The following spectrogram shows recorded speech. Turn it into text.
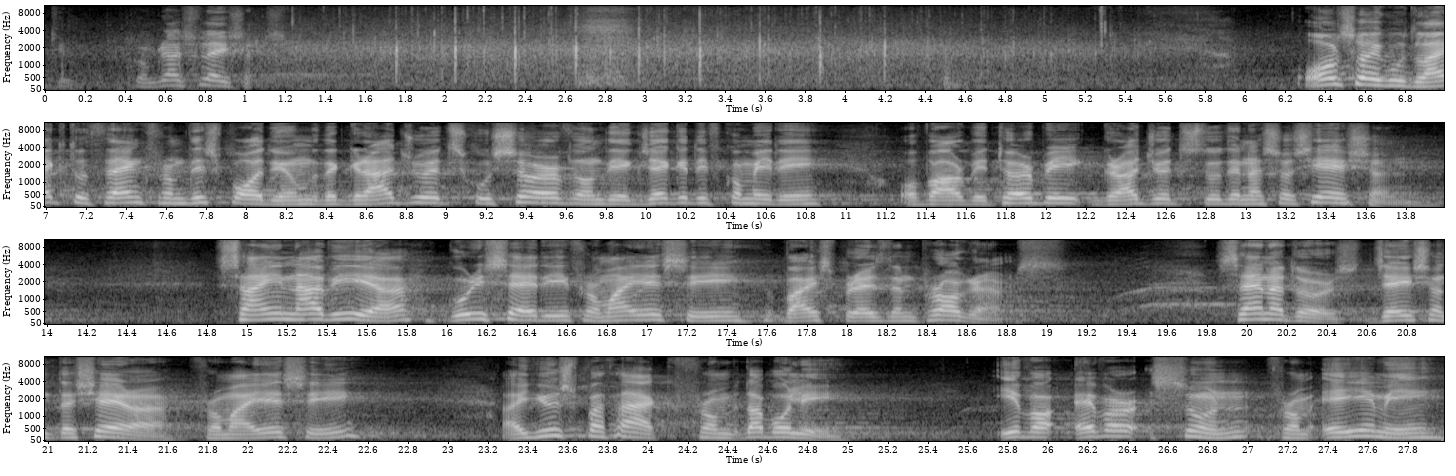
Thank you. Congratulations. Also, I would like to thank from this podium the graduates who served on the executive committee of our Viterbi Graduate Student Association. Sain Navia Gurisetti from ISC, Vice President Programs. Senators Jason Teixeira from ISC, Ayush Pathak from EE, Eva Ever Sun from AME,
